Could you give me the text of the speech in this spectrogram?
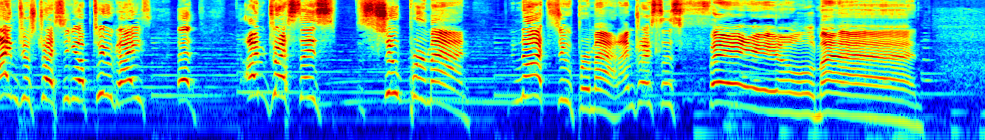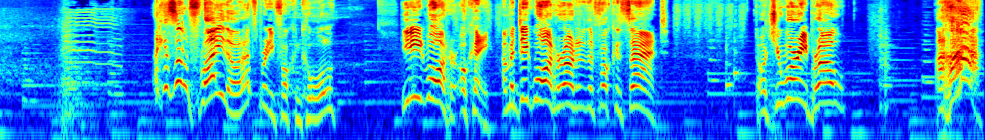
I'm just dressing up too, guys! Uh, I'm dressed as Superman! Not Superman! I'm dressed as Fail Man! Can still fly though, that's pretty fucking cool. You need water. Okay, I'm gonna dig water out of the fucking sand. Don't you worry, bro. Aha!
